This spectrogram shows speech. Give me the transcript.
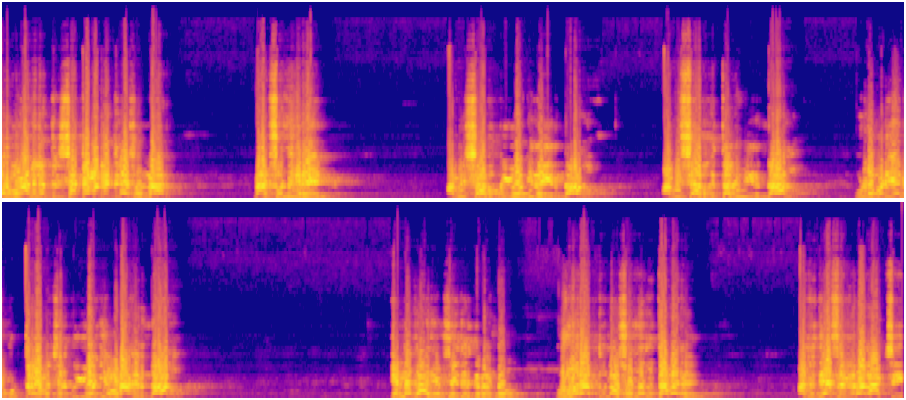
ஒரு மாநிலத்தில் சட்டமன்றத்திலே சொன்னார். நான் சொல்லுகிறேன் அமித்ஷாவுக்கு யோகிதை இருந்தால் அமித்ஷாவுக்கு தகுதி இருந்தால் உள்ளபடியே உள்துறை அமைச்சருக்கு யோகியவனாக இருந்தால் என்ன காரியம் செய்திருக்க வேண்டும்? உமர் அப்துல்லா சொன்னது தவறு. அது தேச விரோத ஆட்சி.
